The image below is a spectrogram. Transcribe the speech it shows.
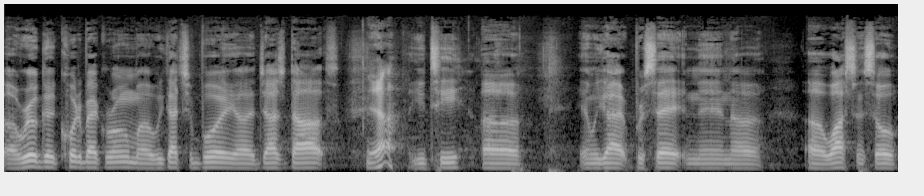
a real good quarterback room. Uh, we got your boy uh, Josh Dobbs, Yeah. UT, uh, and we got Brissett, and then uh, Watson. So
